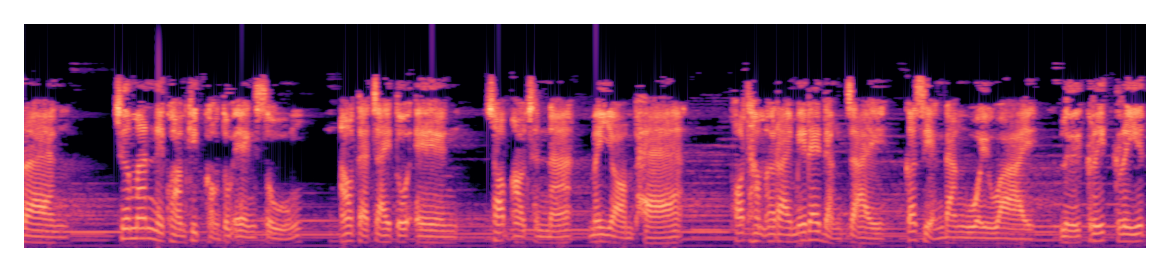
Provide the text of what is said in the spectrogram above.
แรงๆ เชื่อมั่นในความคิดของตัวเองสูง เอาแต่ใจตัวเอง ชอบเอาชนะไม่ยอมแพ้พอทำอะไรไม่ได้ดั่งใจก็เสียงดังโวยวาย หรือกรีดกรีด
